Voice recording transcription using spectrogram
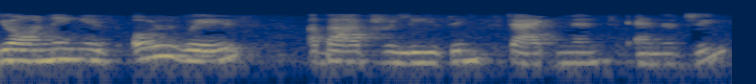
Yawning is always about releasing stagnant energy.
